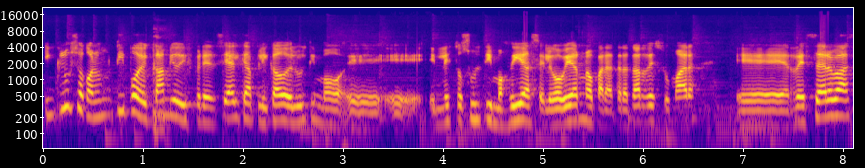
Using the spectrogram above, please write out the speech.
incluso con un tipo de cambio diferencial que ha aplicado el último, eh, eh, en estos últimos días el gobierno para tratar de sumar eh, reservas,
